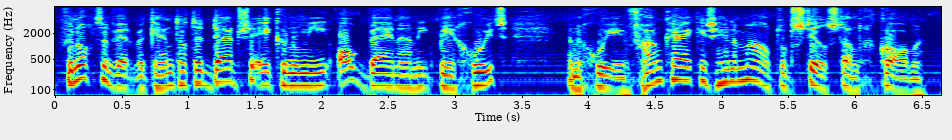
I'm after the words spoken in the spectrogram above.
Vanochtend werd bekend dat de Duitse economie ook bijna niet meer groeit en de groei in Frankrijk is helemaal tot stilstand gekomen.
